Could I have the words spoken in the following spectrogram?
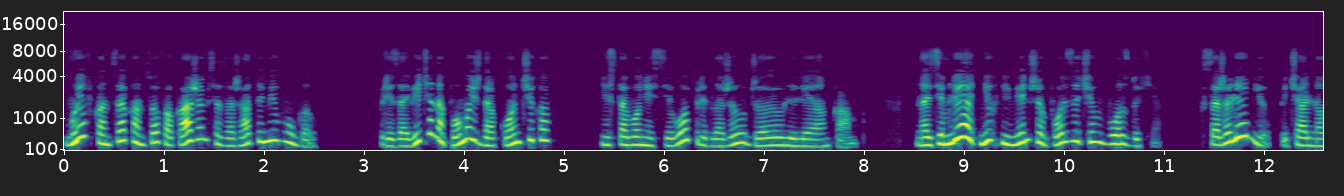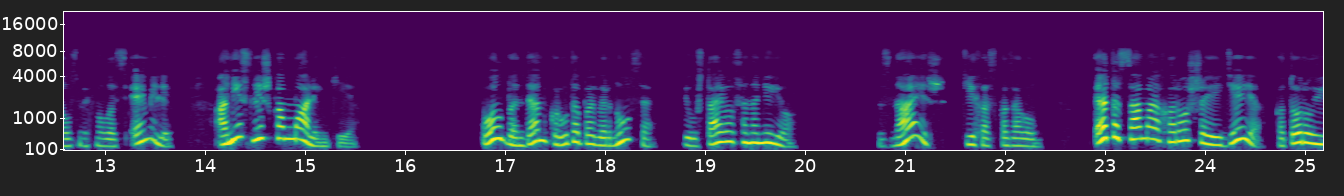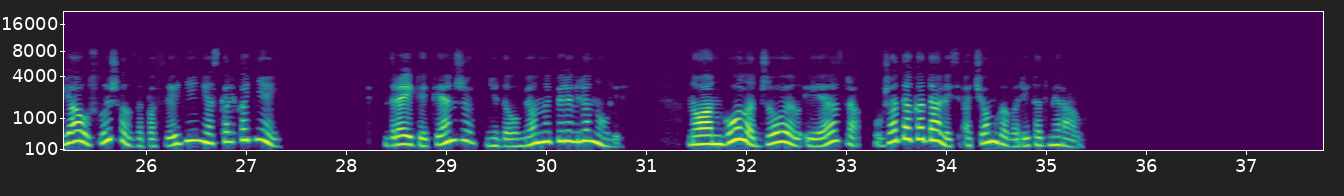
мы в конце концов окажемся зажатыми в угол, «Призовите на помощь дракончиков», — ни с того ни с сего предложил Джоэл Лилианкамп. «На земле от них не меньше пользы, чем в воздухе. К сожалению, — печально усмехнулась Эмили, — они слишком маленькие». Пол Бенден круто повернулся и уставился на нее. «Знаешь, — тихо сказал он, — это самая хорошая идея, которую я услышал за последние несколько дней». Дрейк и Кенджи недоуменно переглянулись. Но Ангола, Джоэл и Эзра уже догадались, о чем говорит адмирал.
